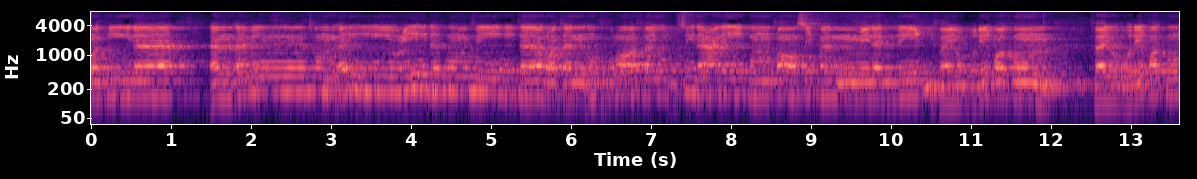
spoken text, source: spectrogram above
وكيلا. أم أمنتم أن يعيدكم فيه تارة أخرى فيرسل عليكم قاصفا من الريح فيغرقكم فيغرقكم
